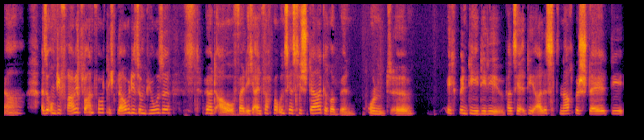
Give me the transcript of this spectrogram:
Ja, also um die Frage zu antworten, ich glaube, die Symbiose hört auf, weil ich einfach bei uns jetzt die Stärkere bin. Und äh, ich bin die, die, die, die alles nachbestellt, die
